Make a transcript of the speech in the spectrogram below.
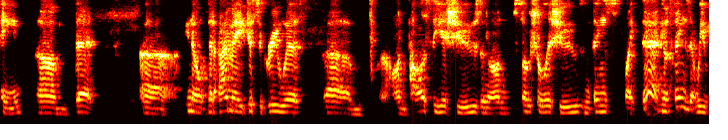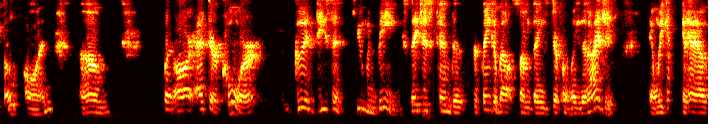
team um, that uh, you know that I may disagree with um, on policy issues and on social issues and things like that. You know, things that we vote on, um, but are at their core good, decent human beings. They just tend to, to think about some things differently than I do, and we can have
